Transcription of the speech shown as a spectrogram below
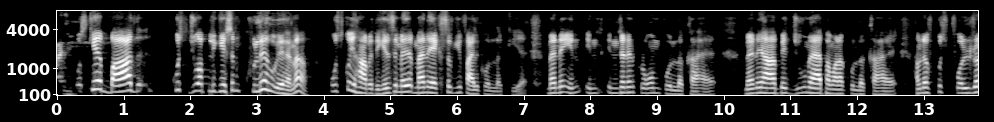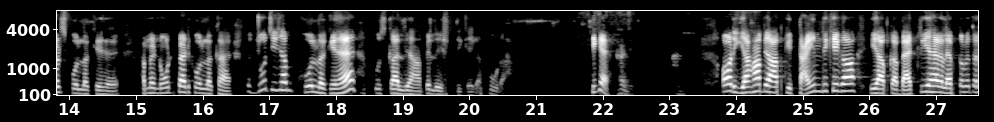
हाँ उसके बाद कुछ जो एप्लीकेशन खुले हुए हैं ना उसको यहाँ पे देखिए। जैसे मैं, मैंने एक्सेल की फ़ाइल खोल रखी है मैंने इंटरनेट क्रोम खोल रखा है मैंने यहाँ पे जूम ऐप हमारा खोल रखा है। हमने कुछ फोल्डर्स खोल रखे हैं। हमने नोट पैड खोल रखा है। तो जो चीज़ हम खोल रखे हैं उसका यहाँ पे लिस्ट दिखेगा पूरा। ठीक है? हाँ जी। और यहाँ पे आपकी टाइम दिखेगा ये आपका बैटरी है लैपटॉप में तो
